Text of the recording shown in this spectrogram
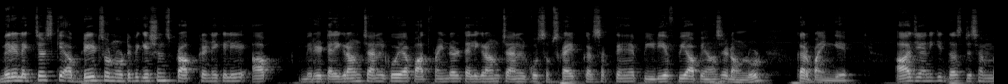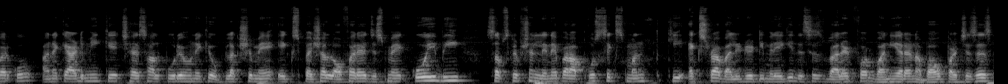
मेरे लेक्चर्स के अपडेट्स और नोटिफिकेशन प्राप्त करने के लिए आप मेरे टेलीग्राम चैनल को या पाथफाइंडर टेलीग्राम चैनल को सब्सक्राइब कर सकते हैं। पीडीएफ भी आप यहाँ से डाउनलोड कर पाएँगे। आज यानी कि 10 दिसंबर को अन अकेडमी के छः साल पूरे होने के उपलक्ष्य में एक स्पेशल ऑफ़र है, जिसमें कोई भी सब्सक्रिप्शन लेने पर आपको सिक्स मंथ की एक्स्ट्रा वैलिडिटी मिलेगी। This is valid for one year and above purchases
